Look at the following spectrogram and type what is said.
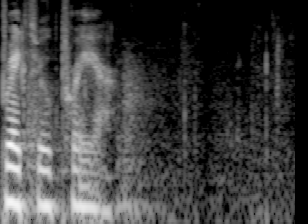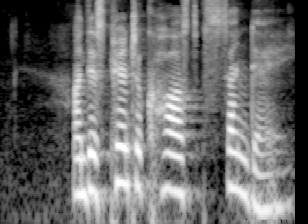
Breakthrough Prayer. On this Pentecost Sunday,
